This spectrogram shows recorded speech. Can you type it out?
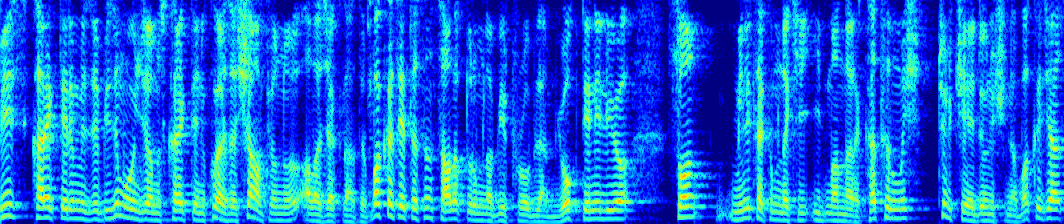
biz karakterimizi, bizim oyuncularımız karakterini koyarsa şampiyonluğu alacaklardır. Bakasetas'ın sağlık durumunda bir problem yok deniliyor. Son milli takımdaki idmanlara katılmış. Türkiye'ye dönüşüne bakacağız.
